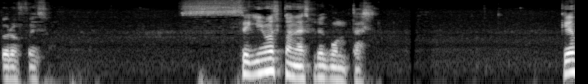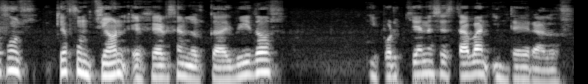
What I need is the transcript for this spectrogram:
profeso. Seguimos con las preguntas. ¿Qué, función ejercen los cabildos y por quiénes estaban integrados?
